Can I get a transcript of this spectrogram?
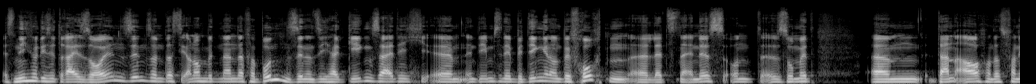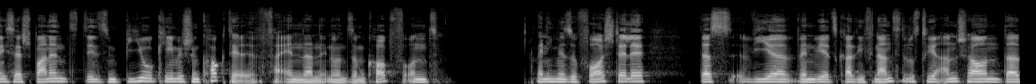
es nicht nur diese drei Säulen sind, sondern dass die auch noch miteinander verbunden sind und sich halt gegenseitig ähm, in dem Sinne bedingen und befruchten äh, letzten Endes und äh, somit ähm, dann auch, und das fand ich sehr spannend, diesen biochemischen Cocktail verändern in unserem Kopf. Und wenn ich mir so vorstelle, dass wir, wenn wir jetzt gerade die Finanzindustrie anschauen, da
